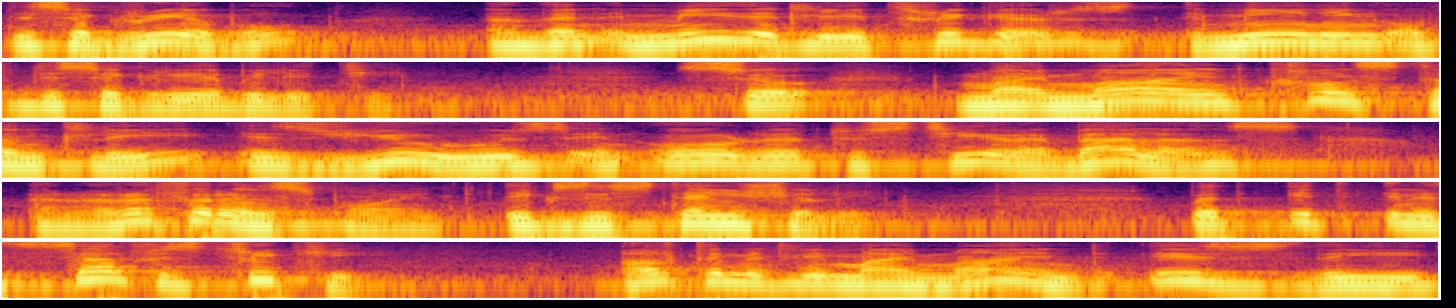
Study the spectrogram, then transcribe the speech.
disagreeable and then immediately it triggers the meaning of disagreeability. So my mind constantly is used in order to steer a balance and a reference point existentially. But it in itself is tricky. Ultimately, my mind is the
